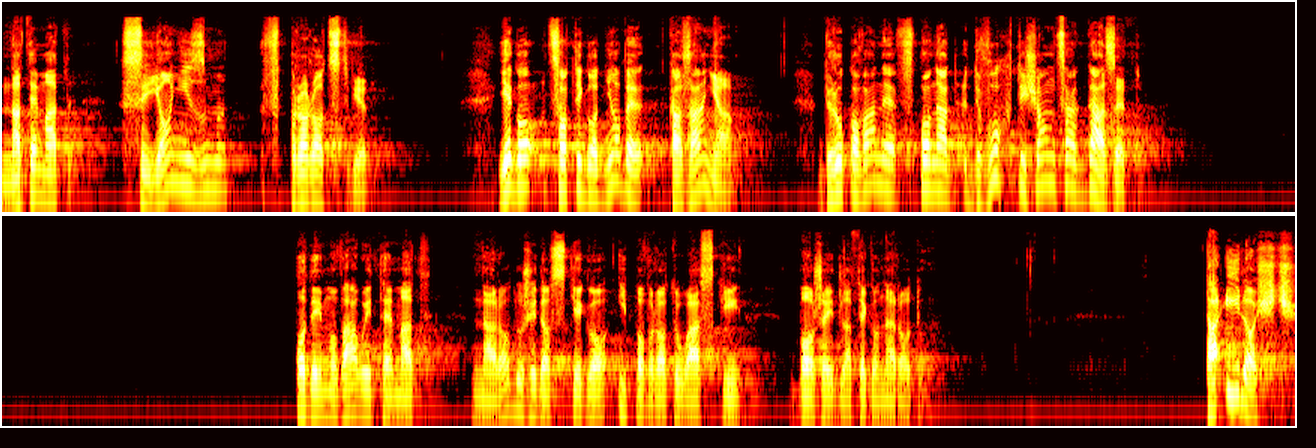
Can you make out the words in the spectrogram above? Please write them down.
na temat syjonizm w proroctwie. Jego cotygodniowe kazania, drukowane w ponad dwóch tysiącach gazet, podejmowały temat narodu żydowskiego i powrotu łaski Bożej dla tego narodu. Ta ilość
